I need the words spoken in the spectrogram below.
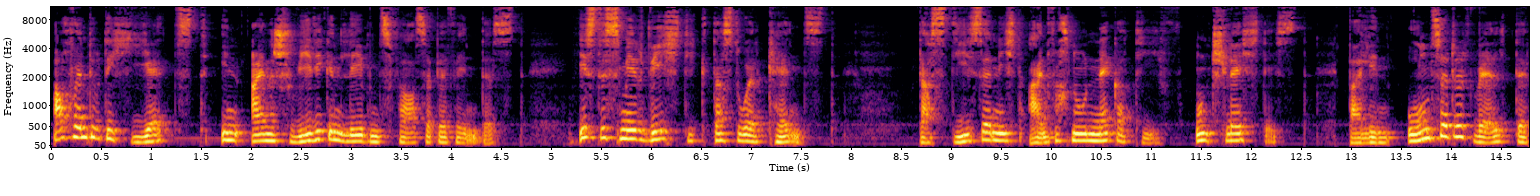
Auch wenn du dich jetzt in einer schwierigen Lebensphase befindest, ist es mir wichtig, dass du erkennst, dass diese nicht einfach nur negativ und schlecht ist, weil in unserer Welt der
